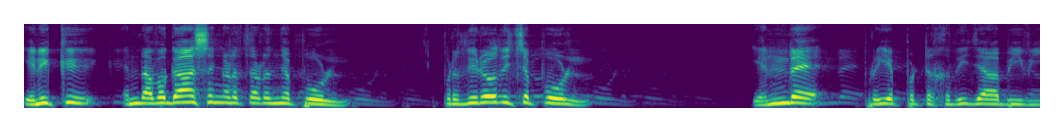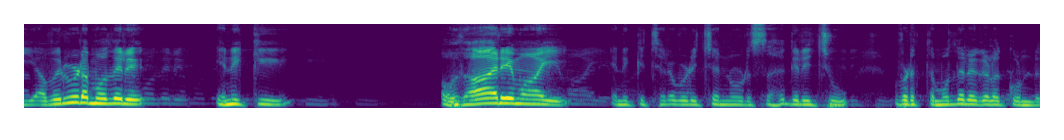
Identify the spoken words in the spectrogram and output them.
എനിക്ക് എന്റെ അവകാശങ്ങളെ തടഞ്ഞപ്പോൾ പ്രതിരോധിച്ചപ്പോൾ എന്റെ പ്രിയപ്പെട്ട ഖദീജ ബീവി അവരുടെ മുതൽ എനിക്ക് ഔദാര്യമായി എനിക്ക് ചെലവഴിച്ച് എന്നോട് സഹകരിച്ചു ഇവിടുത്തെ മുതലുകളെ കൊണ്ട്.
